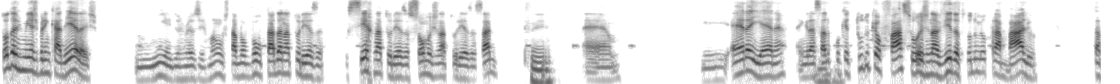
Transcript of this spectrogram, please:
Todas as minhas brincadeiras, minha e dos meus irmãos, estavam voltadas à natureza. O ser natureza, somos natureza, sabe? Sim. É, e era e é, né? É engraçado uhum. porque tudo que eu faço hoje na vida, todo o meu trabalho, tá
